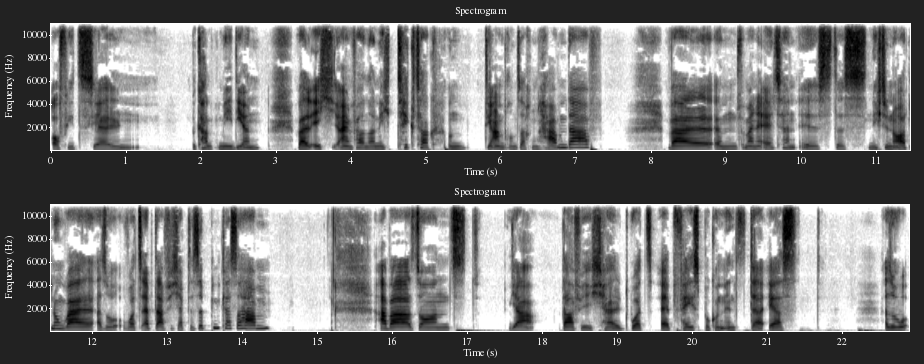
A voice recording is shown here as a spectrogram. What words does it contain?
offiziellen bekannten Medien, weil ich einfach noch nicht TikTok und die anderen Sachen haben darf. Weil ähm, für meine Eltern ist das nicht in Ordnung, weil also WhatsApp darf ich ab der siebten Klasse haben, aber sonst ja darf ich halt WhatsApp, Facebook und Insta erst also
